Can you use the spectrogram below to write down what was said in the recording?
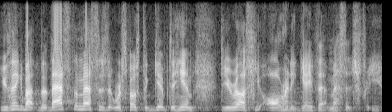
You think about that. That's the message that we're supposed to give to him. Do you realize he already gave that message for you?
